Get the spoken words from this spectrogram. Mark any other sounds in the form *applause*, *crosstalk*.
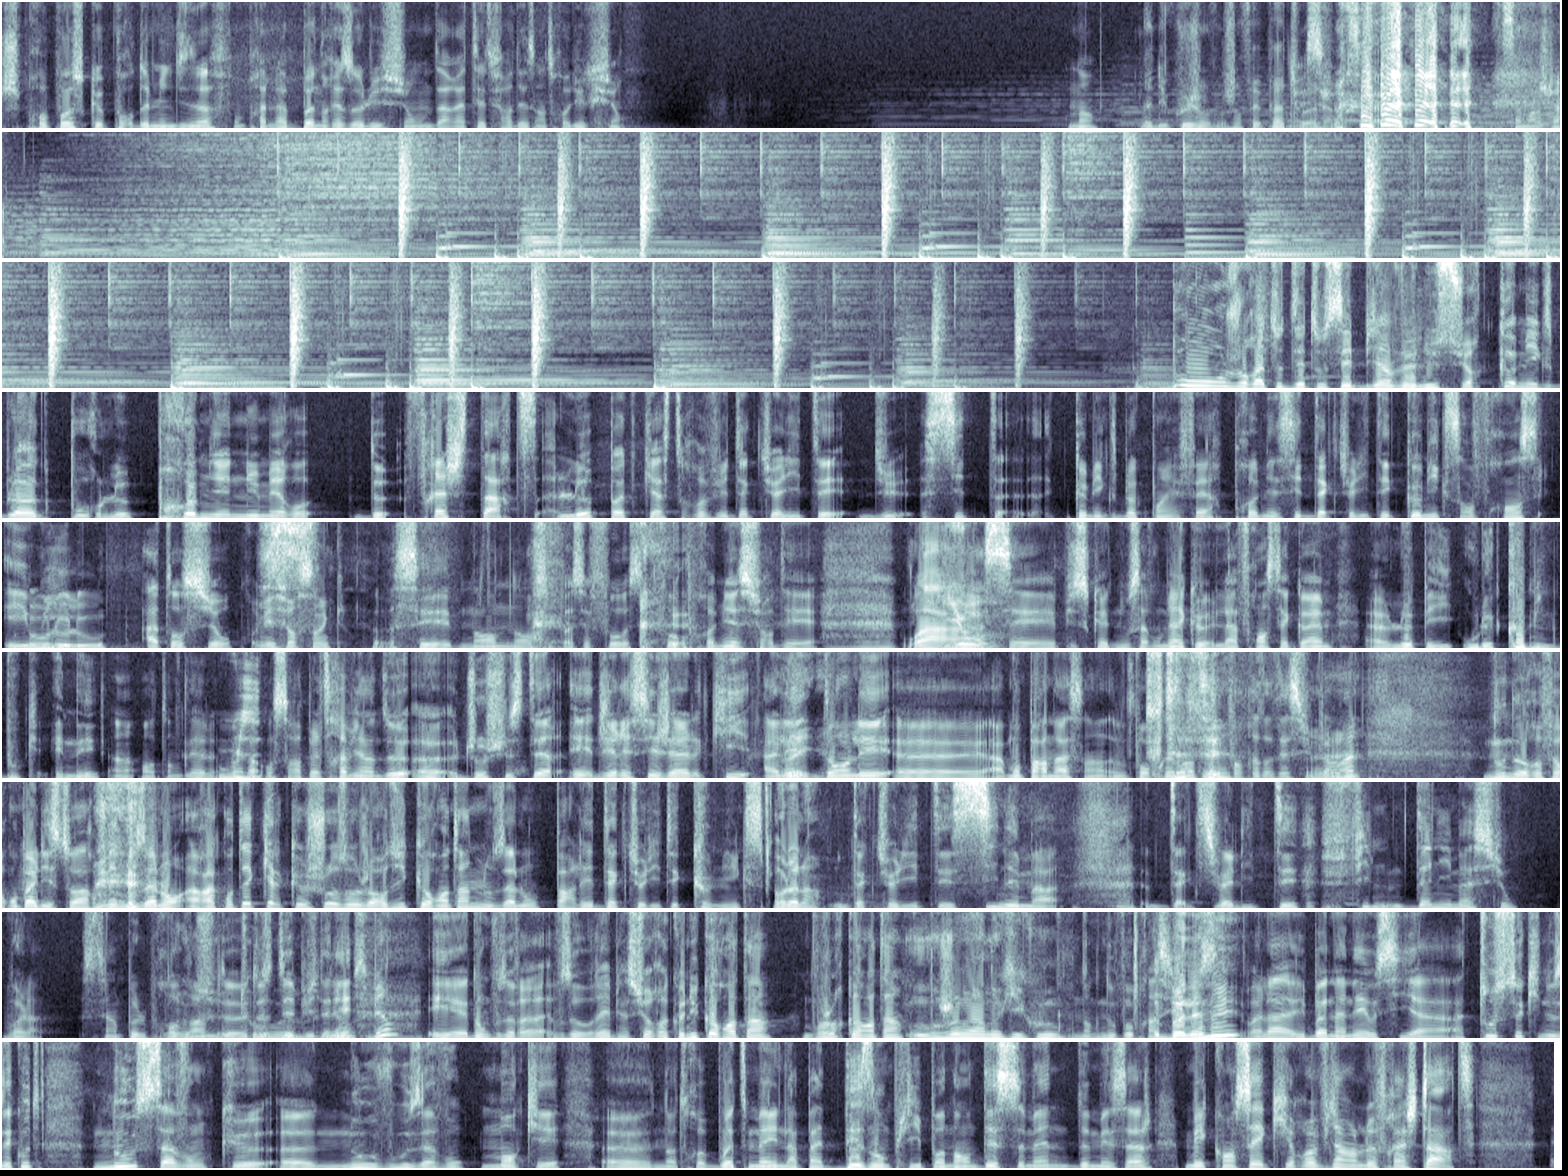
Je propose que pour 2019, on prenne la bonne résolution d'arrêter de faire des introductions. Non? Bah du coup, j'en fais pas, tu Ouais, vois. ça *laughs* marche bien. Bonjour à toutes et tous et bienvenue sur Comics Blog pour le premier numéro de Fresh Starts, le podcast revue d'actualité du site comicsblog.fr, premier site d'actualité comics en France. Et oui, Ouloulou. attention, Premier sur 5. c'est non non c'est pas c'est faux c'est faux *laughs* premier sur des Waouh, c'est puisque nous savons bien que la France est quand même euh, le pays où le comic book est né hein, en tant que tel Oui. Voilà, on se rappelle très bien de euh, Joe Schuster et Jerry Siegel qui allaient Oui. dans les euh, à Montparnasse hein, pour Tout présenter pour présenter Superman Nous ne referons pas l'histoire, mais nous allons raconter quelque chose aujourd'hui. Corentin, nous allons parler d'actualité comics, Oh là là. d'actualité cinéma, d'actualité film, d'animation. Voilà, c'est un peu le programme de, ce début c'est d'année. bien, C'est bien. Et donc, vous aurez, vous aurez bien sûr reconnu Corentin. Bonjour Corentin. Bonjour Arnaud Kikou. Donc, nouveau principe. Bonne aussi. année. Voilà, et bonne année aussi à, à tous ceux qui nous écoutent. Nous savons que euh, nous vous avons manqué. Euh, notre boîte mail n'a pas désempli pendant des semaines de messages. Mais quand c'est qu'il revient le Fresh Start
